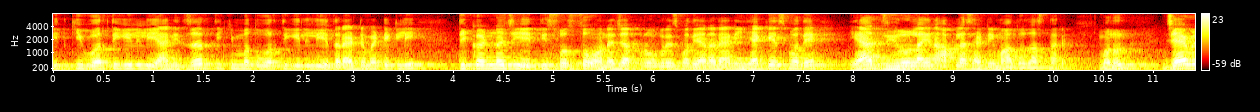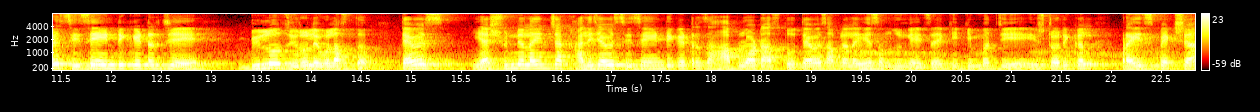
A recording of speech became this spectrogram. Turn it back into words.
इतकी वरती गेलेली आहे. आणि जर ती किंमत वरती गेलेली आहे तर ॲटोमॅटिकली तिकडनं जी आहे ती स्वस्त होण्याच्या प्रोग्रेसमध्ये येणार आहे आणि ह्या केसमध्ये ह्या झिरो लाईन आपल्यासाठी महत्त्वाचं असणार आहे. म्हणून ज्यावेळेस सी सी इंडिकेटर जे बिलो झिरो लेवल असतं त्यावेळेस या शून्य लाईनच्या खाली ज्यावेळेस सी सी इंडिकेटरचा हा प्लॉट असतो त्यावेळेस आपल्याला हे समजून घ्यायचं आहे की किंमत जी आहे हिस्टॉरिकल प्राईसपेक्षा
